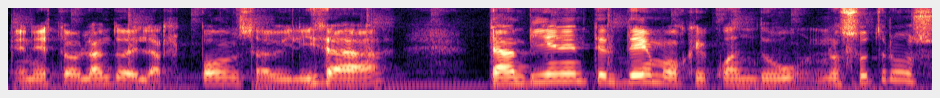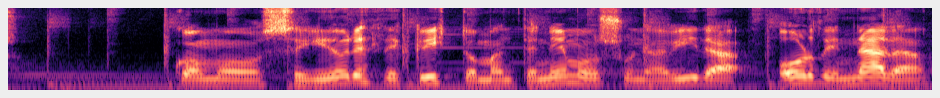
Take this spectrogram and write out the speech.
en esto hablando de la responsabilidad, también entendemos que cuando nosotros como seguidores de Cristo mantenemos una vida ordenada,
